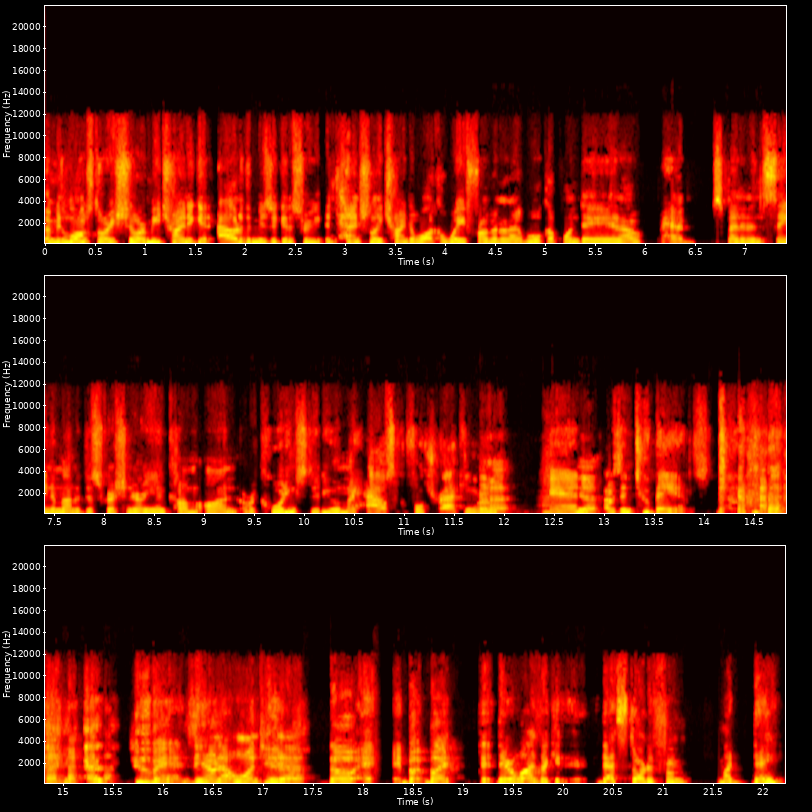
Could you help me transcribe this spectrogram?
I mean, long story short, me trying to get out of the music industry, intentionally trying to walk away from it. And I woke up one day and I had spent an insane amount of discretionary income on a recording studio in my house, like a full tracking room. and yeah. I was in two bands, two bands, you know, not one, two. Yeah. So, eh, but, but there was like, that started from my day,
